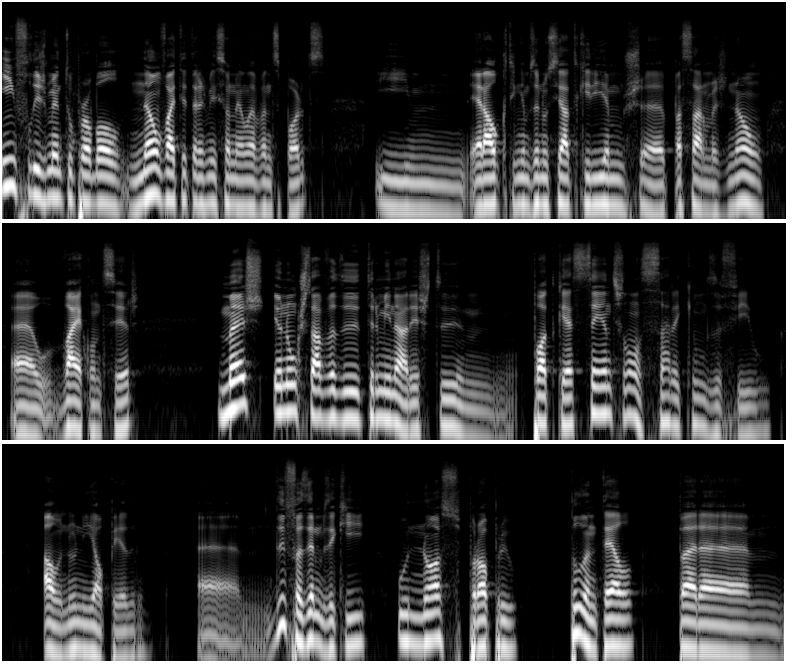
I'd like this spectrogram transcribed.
Infelizmente o Pro Bowl não vai ter transmissão na Eleven Sports e hum, era algo que tínhamos anunciado que iríamos uh, passar, mas não uh, vai acontecer. Mas eu não gostava de terminar este hum, podcast sem antes lançar aqui um desafio ao Nuno e ao Pedro uh, de fazermos aqui o nosso próprio plantel para hum,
